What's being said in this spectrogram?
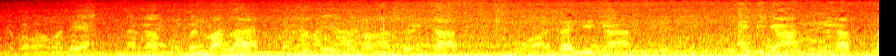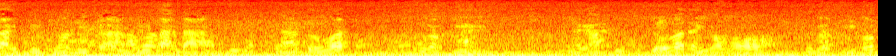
็จะบอกว่าวันนี้นะครับเป็นวันแรกนะครับที่สำนักงานตรวจชาติได้มีการให้มีการนะครับตั้งจุดบริการหรือตั้งด่านนะตรววัดผู้ขับขี่นะครับตรววัดแอลกอฮอล์ผู้ขับขี่รถ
